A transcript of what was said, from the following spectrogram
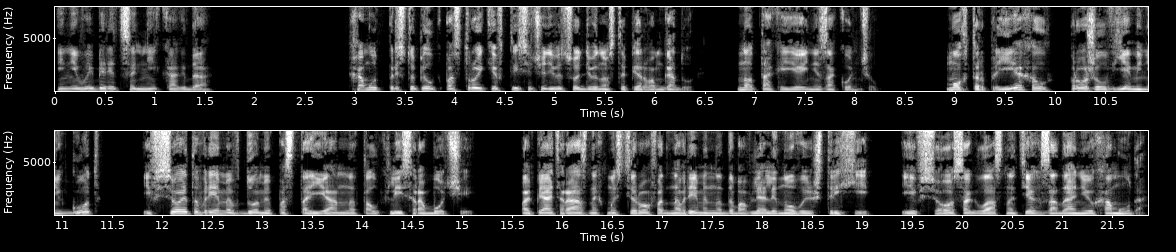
и не выберется никогда». Хамут приступил к постройке в 1991 году, но так ее и не закончил. Мохтар приехал, прожил в Йемене год, и все это время в доме постоянно толклись рабочие. По пять разных мастеров одновременно добавляли новые штрихи, и все согласно тех заданию Хамуда.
